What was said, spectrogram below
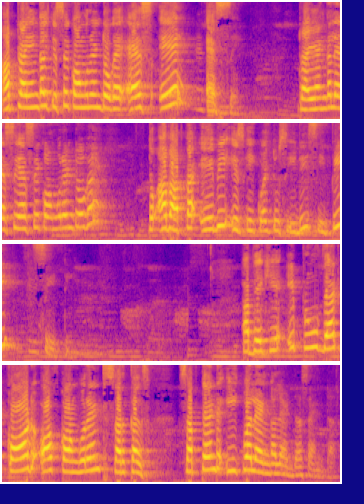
अब ट्राइंगल किससे कॉन्ग्रेंट हो गए? एस ए एस से ट्राइंगल एस ए एस से कॉन्ग्रेंट हो गए? तो अब आपका A B is equal to C D C P C T अब देखिए it prove that chord of congruent circles subtend equal angle at the centre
